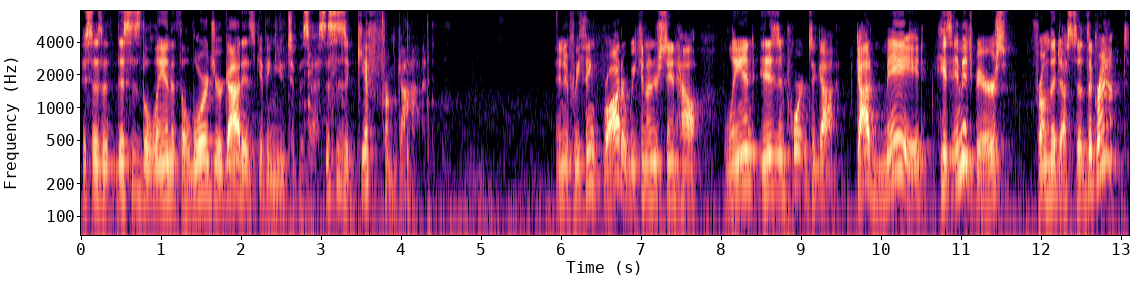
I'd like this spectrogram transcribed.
it says that this is the land that the Lord your God is giving you to possess. This is a gift from God. And if we think broader, we can understand how land is important to God. God made his image bearers from the dust of the ground,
